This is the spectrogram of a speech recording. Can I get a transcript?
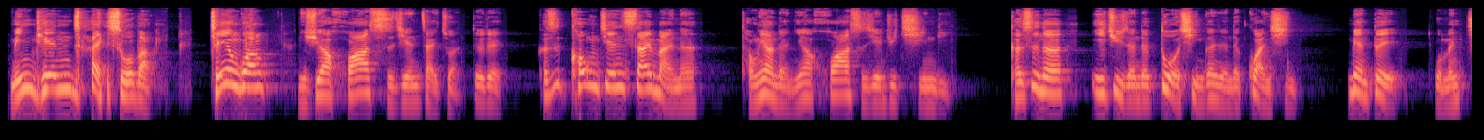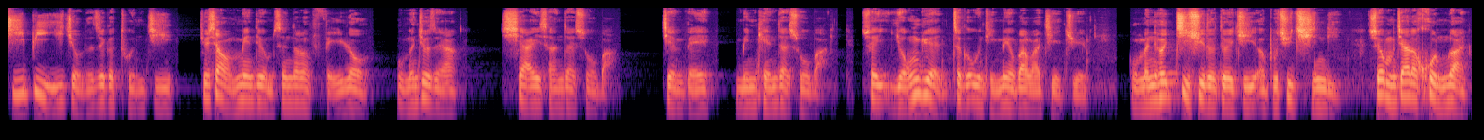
明天再说吧。钱用光，你需要花时间再赚，对不对？可是空间塞满呢，同样的，你要花时间去清理。可是呢，依据人的惰性跟人的惯性，面对我们积弊已久的这个囤积，就像我们面对我们身上的肥肉，我们就怎样？下一餐再说吧，减肥明天再说吧。所以永远这个问题没有办法解决，我们会继续的堆积而不去清理，所以我们家的混乱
